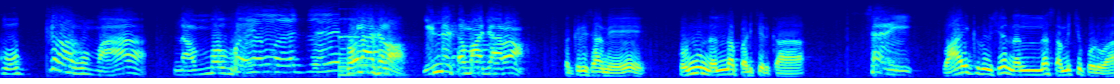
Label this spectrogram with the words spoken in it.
கொக்காகுமா? நம்ம சோழாசலம் என்ன சமாச்சாரம்? பக்ரிசாமி பொண்ணு நல்லா படிச்சிருக்கா? சரி. வாய்க்கு ருசியா நல்லா சமைச்சு போடுவா.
